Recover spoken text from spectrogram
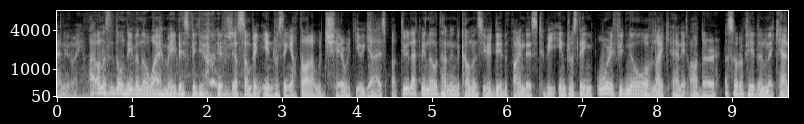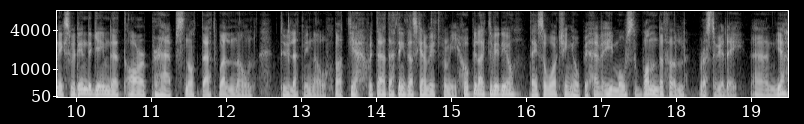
anyway, I honestly don't even know why I made this video. it was just something interesting I thought I would share with you guys. But do let me know down in the comments if you did find this to be interesting or if you know of like any other sort of hidden mechanics within the game that are perhaps not that well known. Do let me know. But yeah, with that, I think that's gonna be it for me. Hope you liked the video. Thanks for watching. Hope you have a most wonderful rest of your day. And yeah,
